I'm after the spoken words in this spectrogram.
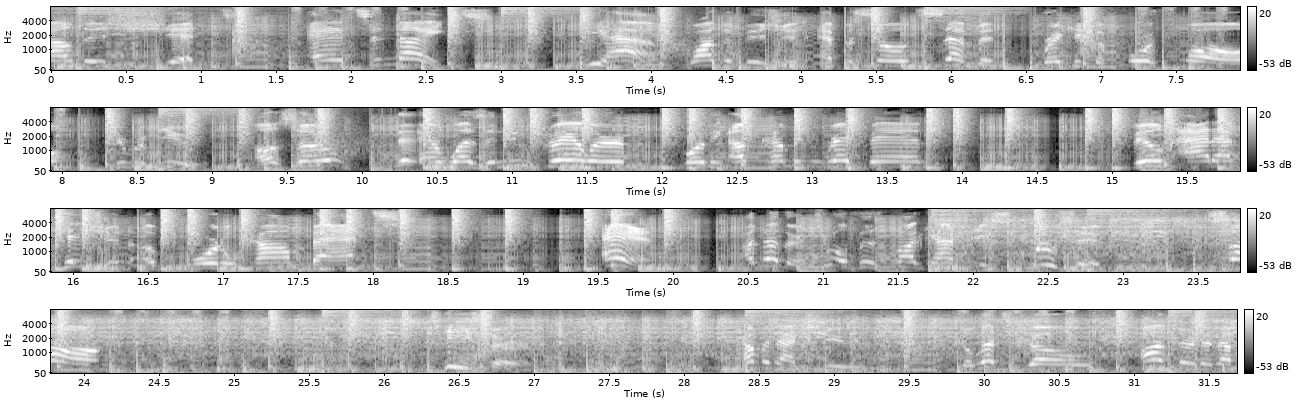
childish shit. And tonight, we have WandaVision episode 7 breaking the fourth wall to review. Also, there was a new trailer for the upcoming Red Band film adaptation of Mortal Kombat and another of This Podcast exclusive song teaser coming at you. So let's go on Nerd and Up,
